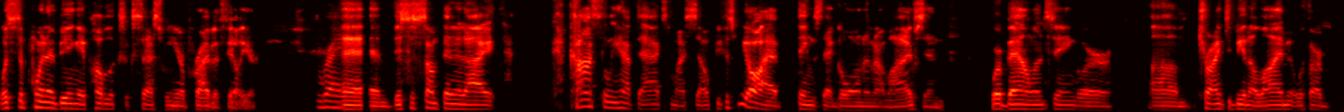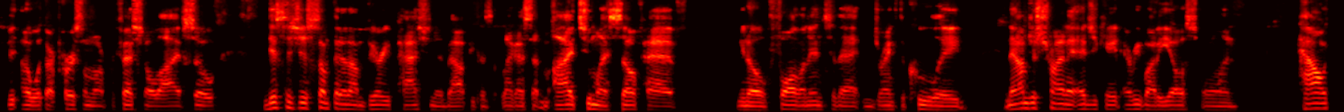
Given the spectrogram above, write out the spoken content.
what's the point of being a public success when you're a private failure? Right. And, and this is something that I constantly have to ask myself because we all have things that go on in our lives and we're balancing or um, trying to be in alignment with our uh, with our personal and our professional lives. So this is just something that I'm very passionate about because, like I said, I too myself have, you know, fallen into that and drank the Kool Aid. Now I'm just trying to educate everybody else on how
